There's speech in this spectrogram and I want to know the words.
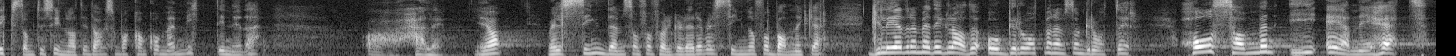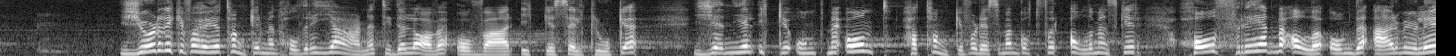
liksom tilsynelatende i dag, som bare kan komme midt inni det. Å, herlig. Ja. Velsign dem som forfølger dere. Velsign og forbann ikke. Gled dere med de glade, og gråt med dem som gråter. Hold sammen i enighet. Gjør dere ikke for høye tanker, men hold dere gjerne til det lave, og vær ikke selvkloke. Gjengjeld ikke ondt med ondt. Ha tanke for det som er godt for alle mennesker. Hold fred med alle om det er mulig,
